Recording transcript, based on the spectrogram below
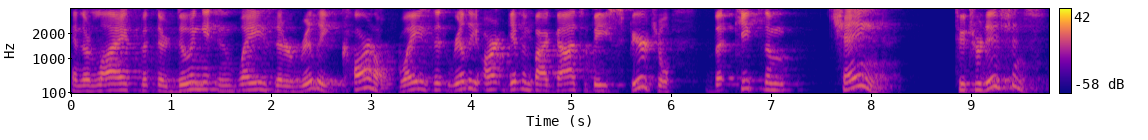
in their life, but they're doing it in ways that are really carnal, ways that really aren't given by God to be spiritual, but keep them chained to traditions.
